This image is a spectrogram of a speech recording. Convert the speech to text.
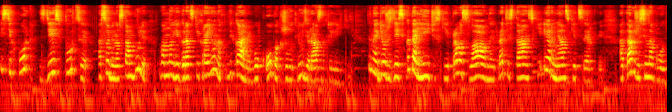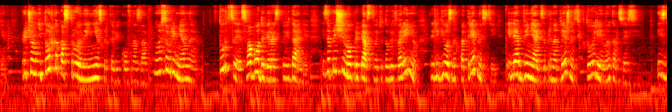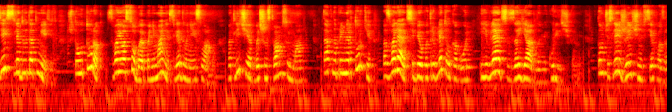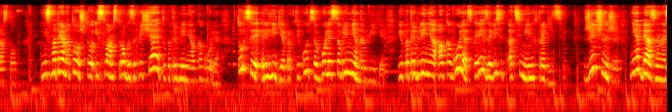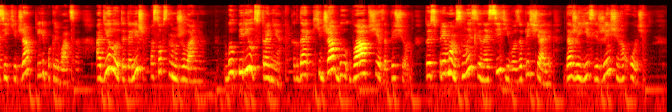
И с тех пор здесь, в Турции, особенно в Стамбуле, во многих городских районах веками бок о бок живут люди разных религий. Ты найдешь здесь католические, православные, протестантские и армянские церкви, а также синагоги, причем не только построенные несколько веков назад, но и современные. В Турции свобода вероисповедания и запрещено препятствовать удовлетворению религиозных потребностей или обвинять за принадлежность к той или иной концессии. И здесь следует отметить, что у турок свое особое понимание следования исламу, в отличие от большинства мусульман. Так, например, турки позволяют себе употреблять алкоголь и являются заядлыми курильщиками, в том числе и женщины всех возрастов – несмотря на то, что ислам строго запрещает употребление алкоголя, в Турции религия практикуется в более современном виде, и употребление алкоголя скорее зависит от семейных традиций. Женщины же не обязаны носить хиджаб или покрываться, а делают это лишь по собственному желанию. Был период в стране, когда хиджаб был вообще запрещен, то есть в прямом смысле носить его запрещали, даже если женщина хочет.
